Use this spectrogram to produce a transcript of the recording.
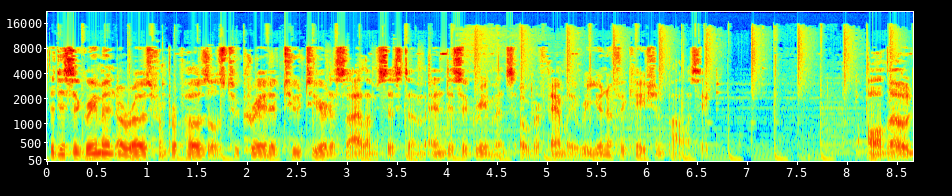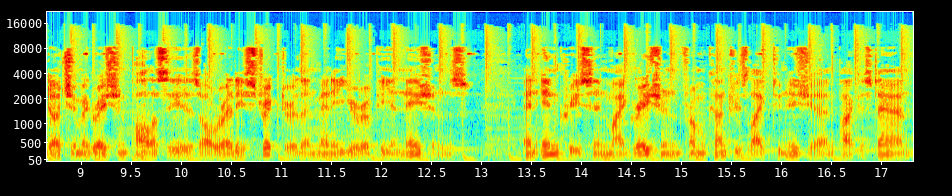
The disagreement arose from proposals to create a two-tiered asylum system and disagreements over family reunification policy. Although Dutch immigration policy is already stricter than many European nations, an increase in migration from countries like Tunisia and Pakistan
